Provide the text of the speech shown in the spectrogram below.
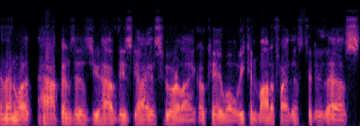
And then what happens is you have these guys who are like, okay, well, we can modify this to do this.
